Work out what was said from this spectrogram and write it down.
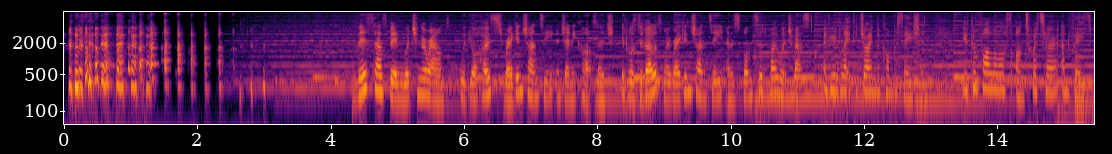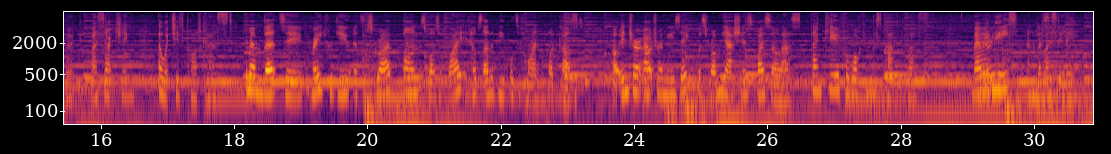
it. This has been Witching Around with your hosts Raegan Shanty and Jenny Cartledge. It was developed by Raegan Shanty and is sponsored by Witchfest. If you'd like to join the conversation, you can follow us on Twitter and Facebook by searching A Witch's Podcast. Remember to rate, review, and subscribe on Spotify. It helps other people to find the podcast. Our intro outro music was From the Ashes by Solas. Thank you for walking this path with us. Merry, Merry meet meet and blessed be.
